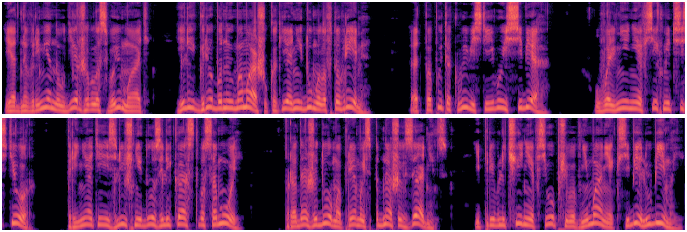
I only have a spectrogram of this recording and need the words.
и одновременно удерживала свою мать или гребаную мамашу, как я не думала в то время, от попыток вывести его из себя, увольнение всех медсестер, принятие излишней дозы лекарства самой, продажи дома прямо из-под наших задниц и привлечение всеобщего внимания к себе любимой.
